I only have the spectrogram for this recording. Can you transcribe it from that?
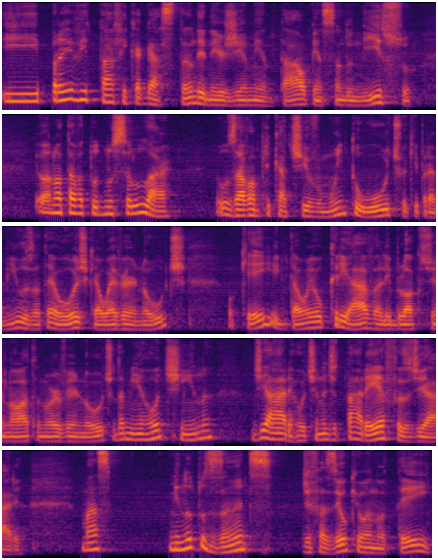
E para evitar ficar gastando energia mental pensando nisso, eu anotava tudo no celular. Eu usava um aplicativo muito útil aqui para mim, uso até hoje, que é o Evernote, ok? Então eu criava ali blocos de nota no Evernote da minha rotina diária, rotina de tarefas diária. Mas minutos antes de fazer o que eu anotei,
